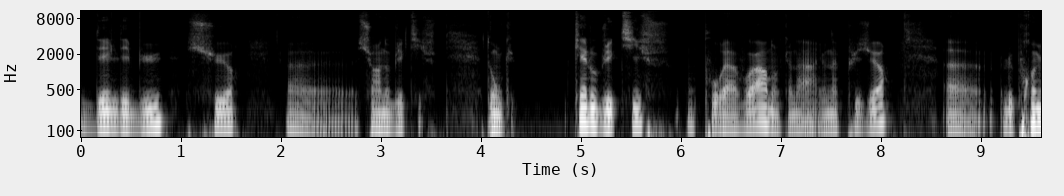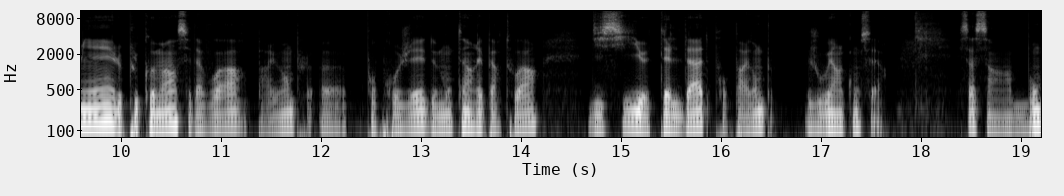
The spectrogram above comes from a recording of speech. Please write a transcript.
dès le début sur, sur un objectif. Donc, quel objectif on pourrait avoir, donc il y en a, plusieurs. Euh, le premier, le plus commun, c'est d'avoir, par exemple, euh, pour projet de monter un répertoire d'ici euh, telle date pour, par exemple, jouer un concert. Et ça, c'est un, bon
